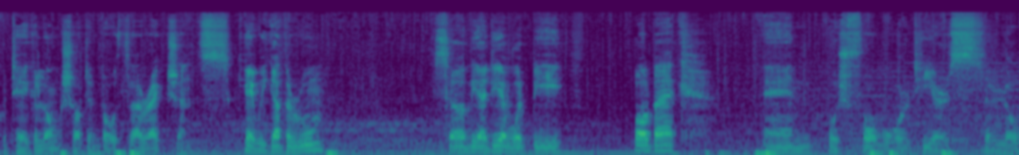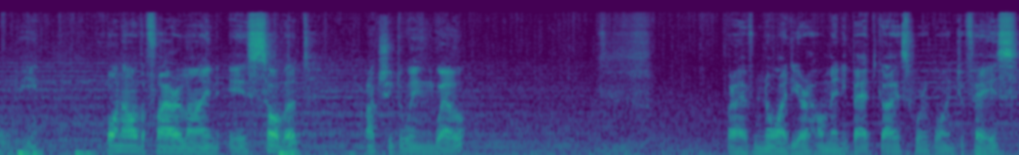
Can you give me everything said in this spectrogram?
could take a long shot in both directions. Okay, we got the room. So the idea would be fall back and push forward here slowly. For now the fire line is solid. Actually doing well. But I have no idea how many bad guys we're going to face.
